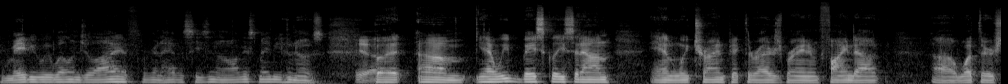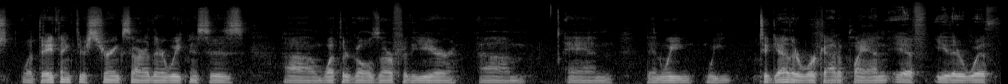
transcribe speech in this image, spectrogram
maybe we will in July if we're going to have a season in August. Maybe who knows? Yeah. But um, yeah, we basically sit down and we try and pick the rider's brain and find out uh, what their what they think their strengths are, their weaknesses, um, what their goals are for the year, um, and then we we together work out a plan. If either with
